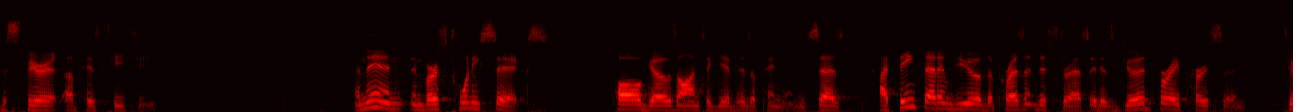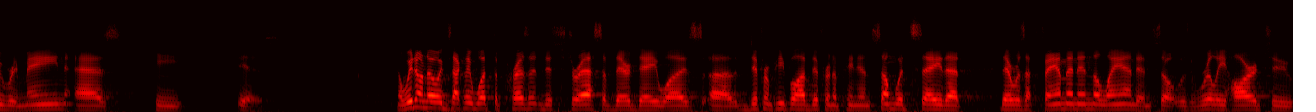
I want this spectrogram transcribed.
the spirit of his teaching. And then in verse 26, Paul goes on to give his opinion. He says, I think that in view of the present distress, it is good for a person to remain as he is. Now, we don't know exactly what the present distress of their day was. Uh, different people have different opinions. Some would say that there was a famine in the land, and so it was really hard to,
